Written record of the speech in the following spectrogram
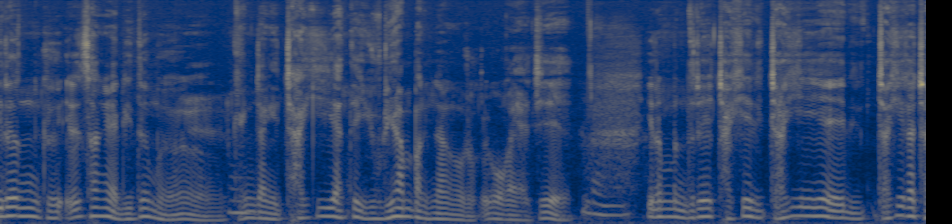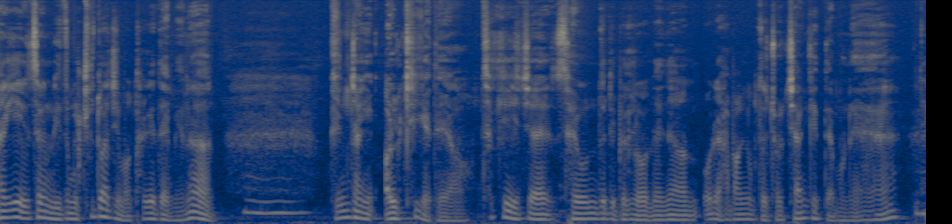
이런 그 일상의 리듬을 음. 굉장히 자기한테 유리한 방향으로 끌고 가야지 네. 이런 분들이 자기의 자기의 리- 자기가 자기 일상 리듬을 주도하지 못하게 되면은 음, 굉장히 얽히게 돼요. 특히 이제 세운들이 별로 내년 올해 하반기부터 좋지 않기 때문에 네.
